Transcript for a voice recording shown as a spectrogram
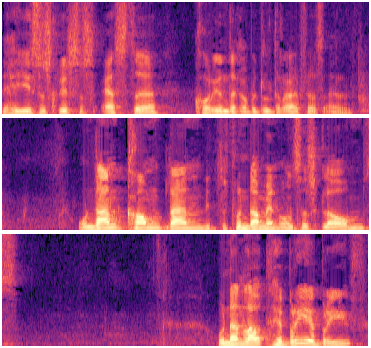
Der Herr Jesus Christus, 1. Korinther Kapitel 3, Vers 11. Und dann kommt dann das Fundament unseres Glaubens. Und dann laut Hebräerbrief,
